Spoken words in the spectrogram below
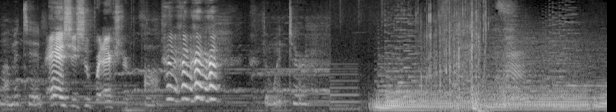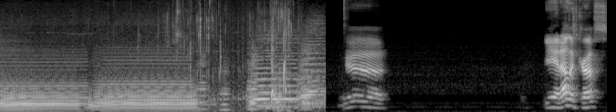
limited And she's super extra. off the winter. Yeah, that looks gross.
